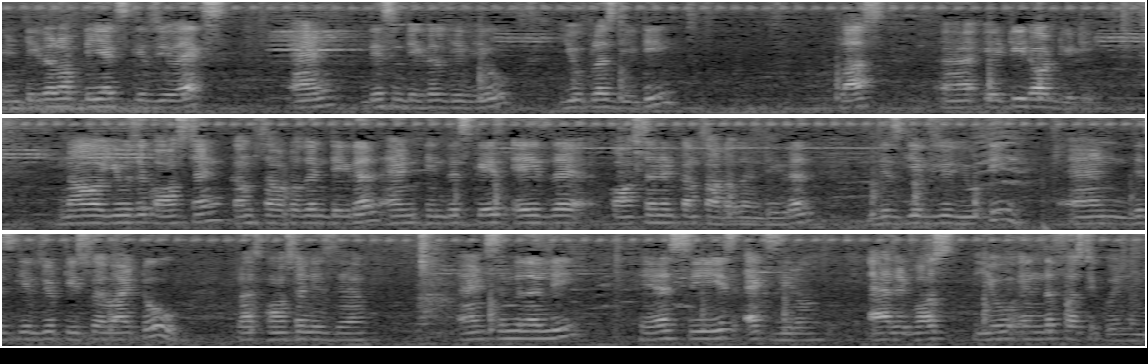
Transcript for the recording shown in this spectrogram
Integral of dx gives you x and this integral gives you u plus dt plus uh, at dot dt. Now u is a constant comes out of the integral and in this case a is the constant and comes out of the integral. This gives you ut and this gives you t square by 2 plus constant is there and similarly here c is x0 as it was u in the first equation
